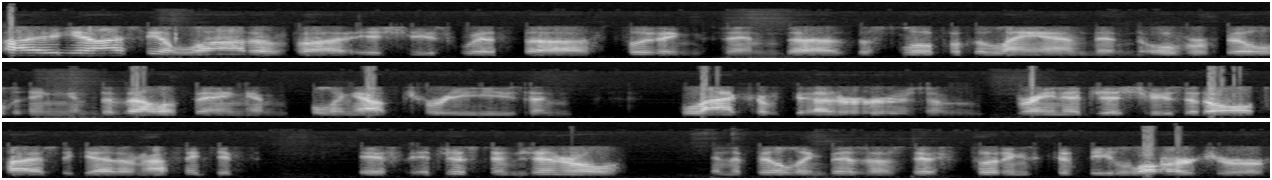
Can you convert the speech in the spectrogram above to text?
I, you know, I see a lot of uh, issues with uh, footings and uh, the slope of the land and overbuilding and developing and pulling out trees and lack of gutters and drainage issues. It all ties together, and I think if if it just in general in the building business, if footings could be larger,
